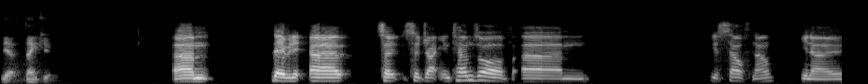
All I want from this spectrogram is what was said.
Yeah, thank you. Um David, uh so so Jack, in terms of um yourself now, you know,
